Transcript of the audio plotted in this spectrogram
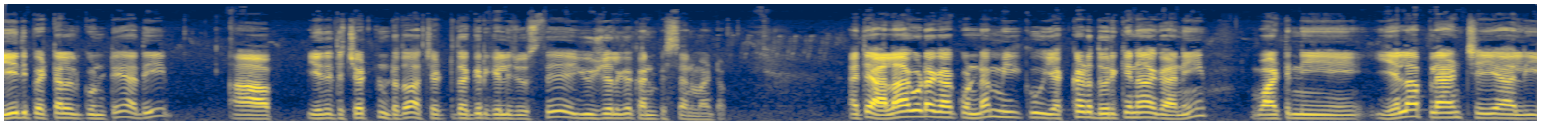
ఏది పెట్టాలనుకుంటే అది ఆ ఏదైతే చెట్టు ఉంటుందో ఆ చెట్టు దగ్గరికి వెళ్ళి చూస్తే యూజువల్గా కనిపిస్తాయి అనమాట అయితే అలా కూడా కాకుండా మీకు ఎక్కడ దొరికినా కానీ వాటిని ఎలా ప్లాంట్ చేయాలి?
